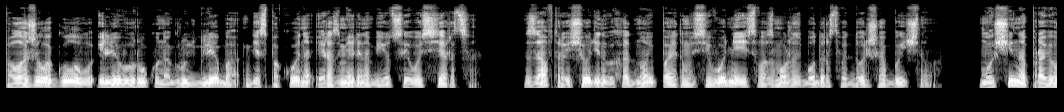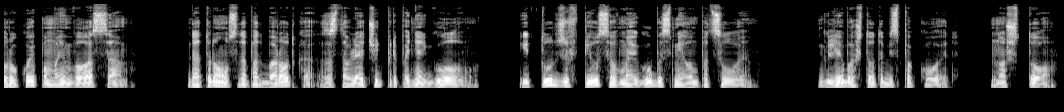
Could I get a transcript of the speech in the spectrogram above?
Положила голову и левую руку на грудь Глеба, где спокойно и размеренно бьется его сердце. Завтра еще один выходной, поэтому сегодня есть возможность бодрствовать дольше обычного. Мужчина провел рукой по моим волосам, Дотронулся до подбородка, заставляя чуть приподнять голову, и тут же впился в мои губы смелым поцелуем. Глеба что-то беспокоит. Но что?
